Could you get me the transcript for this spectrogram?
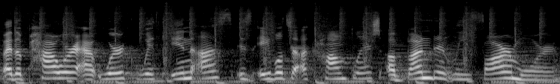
by the power at work within us is able to accomplish abundantly far more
